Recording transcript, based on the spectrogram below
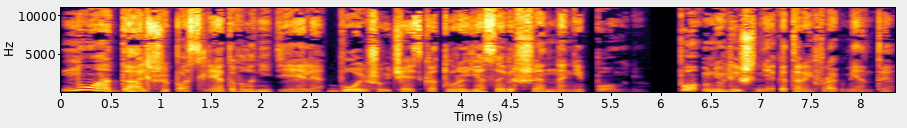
Ну а дальше последовала неделя, большую часть которой я совершенно не помню. Помню лишь некоторые фрагменты.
